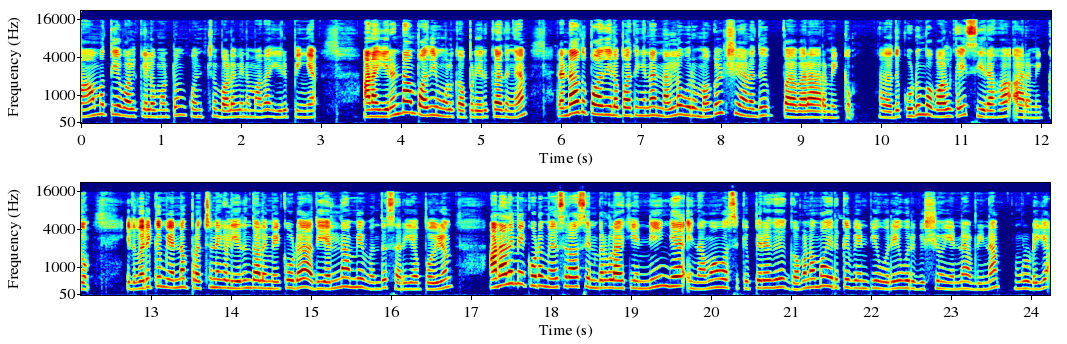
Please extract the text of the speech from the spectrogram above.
தாமத்திய வாழ்க்கையில் மட்டும் கொஞ்சம் பலவீனமாக தான் இருப்பீங்க. ஆனால் இரண்டாம் பாதி உங்களுக்கு அப்படி இருக்காதுங்க. ரெண்டாவது பாதியில் பார்த்தீங்கன்னா நல்ல ஒரு மகிழ்ச்சியானது வர ஆரம்பிக்கும். அதாவது குடும்ப வாழ்க்கை சீராக ஆரம்பிக்கும். இது வரைக்கும் என்ன பிரச்சனைகள் இருந்தாலுமே கூட அது எல்லாமே வந்து சரியாக போயிடும். ஆனாலுமே கூட மேசராசி என்பர்களாகிய நீங்கள் இந்த அமாவாசைக்கு பிறகு கவனமாக இருக்க வேண்டிய ஒரே ஒரு விஷயம் என்ன அப்படின்னா உங்களுடைய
